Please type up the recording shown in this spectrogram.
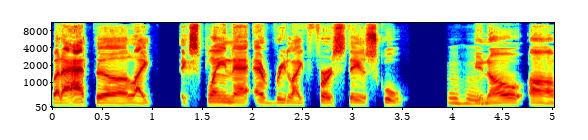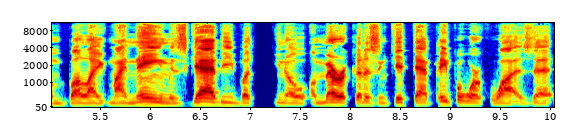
but I had to uh, like explain that every like first day of school, Mhm. you know? Um, but like my name is Gabby, but you know, America doesn't get that paperwork wise that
